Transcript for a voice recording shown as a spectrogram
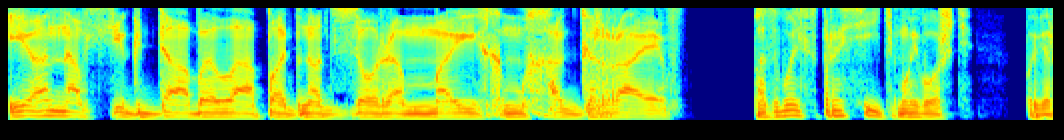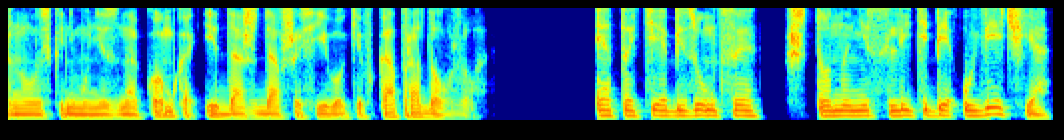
и она всегда была под надзором моих мхаграев. «Позволь спросить, мой вождь», — повернулась к нему незнакомка и, дождавшись его кивка, продолжила. «Это те безумцы, что нанесли тебе увечья?»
